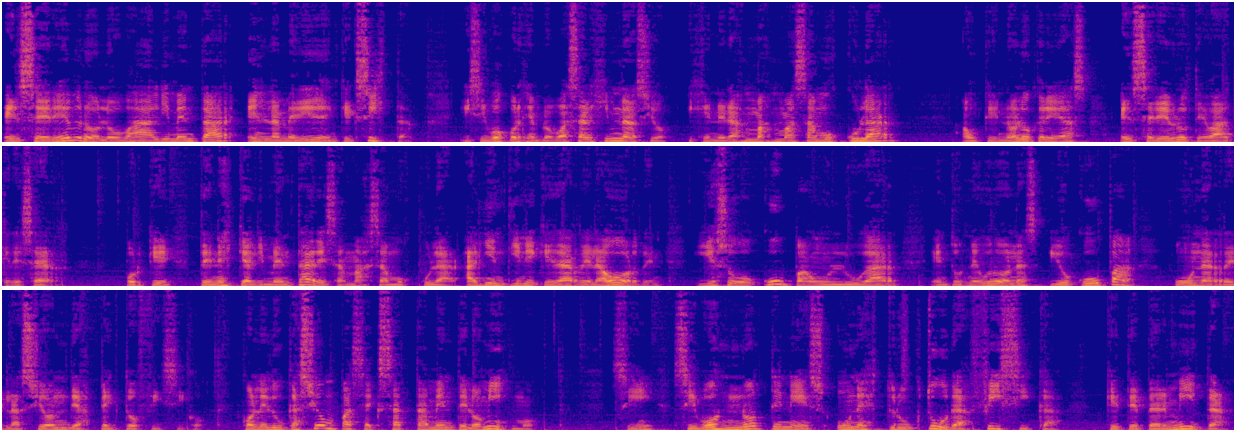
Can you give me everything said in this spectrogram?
el cerebro lo va a alimentar en la medida en que exista. Y si vos, por ejemplo, vas al gimnasio y generás más masa muscular, aunque no lo creas, el cerebro te va a crecer porque tenés que alimentar esa masa muscular, alguien tiene que darle la orden y eso ocupa un lugar en tus neuronas y ocupa una relación de aspecto físico. Con la educación pasa exactamente lo mismo. ¿sí? Si vos no tenés una estructura física que te permita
